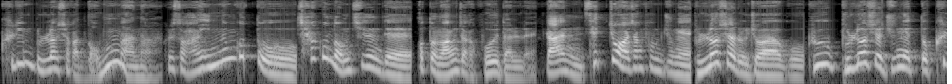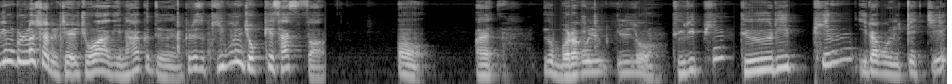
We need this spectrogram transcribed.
크림 블러셔가 너무 많아. 그래서 아 있는 것도 차고 넘치는데 어떤 왕자가 보여달래. 난 색조 화장품 중에 블러셔를 좋아하고 그 블러셔 중에 또 크림 블러셔를 제일 좋아하긴 하거든. 그래서 기분 좋게 샀어. 어 아, 이거 뭐라고 읽, 읽어 드리핀? 드리핀이라고 읽겠지?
